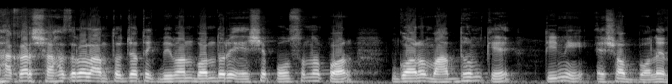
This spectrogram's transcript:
ঢাকার শাহজালাল আন্তর্জাতিক বিমানবন্দরে এসে পৌঁছানোর পর গণমাধ্যমকে তিনি এসব বলেন।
